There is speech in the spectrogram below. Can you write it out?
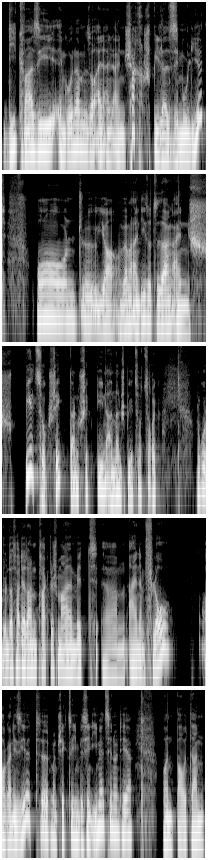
die quasi im Grunde genommen so ein, ein, ein Schachspieler simuliert. Und äh, ja, und wenn man an die sozusagen einen Spielzug schickt, dann schickt die einen anderen Spielzug zurück. Und gut, und das hat er dann praktisch mal mit ähm, einem Flow organisiert. Äh, man schickt sich ein bisschen E-Mails hin und her und baut dann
